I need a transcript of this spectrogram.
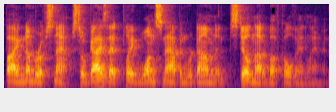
by number of snaps. So guys that played one snap and were dominant, still not above Cole Van Lanen.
